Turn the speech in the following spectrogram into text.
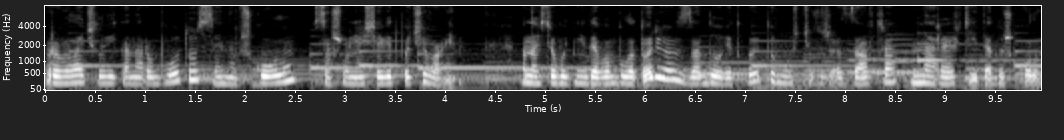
Провела чоловіка на роботу, сина в школу. Сашуня ще відпочиває. Вона сьогодні йде в амбулаторію за довідкою, тому що вже завтра нарешті йде до школи.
